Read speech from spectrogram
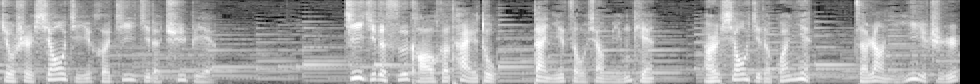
就是消极和积极的区别。积极的思考和态度带你走向明天，而消极的观念则让你一直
